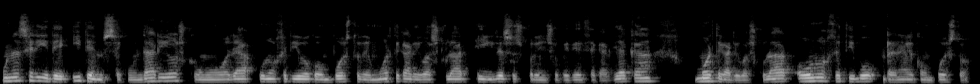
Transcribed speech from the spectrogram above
Una serie de ítems secundarios como era un objetivo compuesto de muerte cardiovascular e ingresos por insuficiencia cardíaca, muerte cardiovascular o un objetivo renal compuesto,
